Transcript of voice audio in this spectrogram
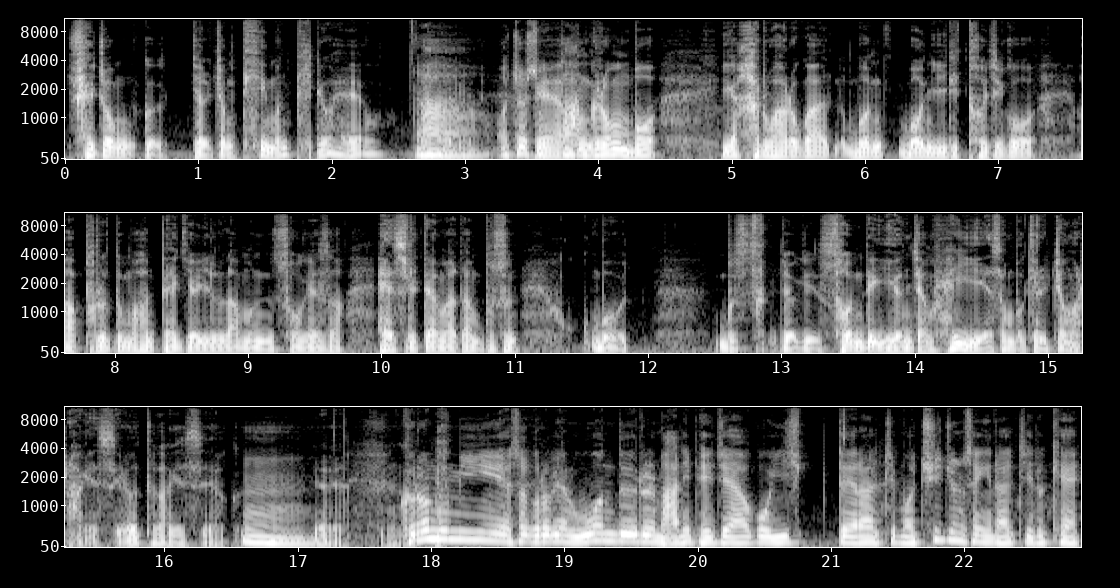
최종 그 결정 팀은 필요해요. 아, 어쩔 수 예, 없다. 예, 안 그러면 뭐 이게 하루하루가 뭔, 뭔 일이 터지고 앞으로도 뭐 한 100여일 남은 속에서 했을 때마다 무슨 뭐 무슨 저기 선대위원장 회의에서 뭐 결정을 하겠어요? 어떻게 하겠어요? 그, 음. 예. 그런 의미에서 그러면 의원들을 많이 배제하고 20대랄지 뭐 취준생이랄지 이렇게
